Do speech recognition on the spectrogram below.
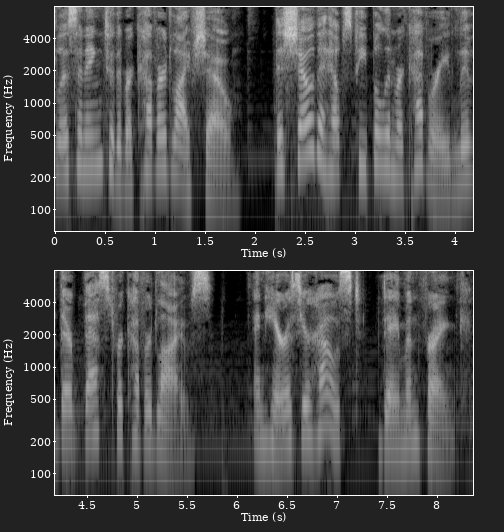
listening to the Recovered Life Show, the show that helps people in recovery live their best recovered lives. And here is your host, Damon Frank.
